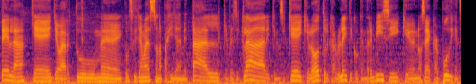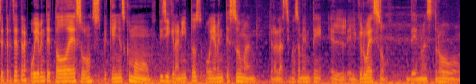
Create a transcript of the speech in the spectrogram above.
tela que llevar tu, me, ¿cómo es que se llama esto? Una pajilla de metal tal, que reciclar y que no sé qué, y que lo otro, el carro eléctrico, que andar en bici, que no sé, carpooling, etcétera, etcétera. Obviamente todo eso, pequeños como dice granitos, obviamente suman, pero lastimosamente el, el grueso de nuestro,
